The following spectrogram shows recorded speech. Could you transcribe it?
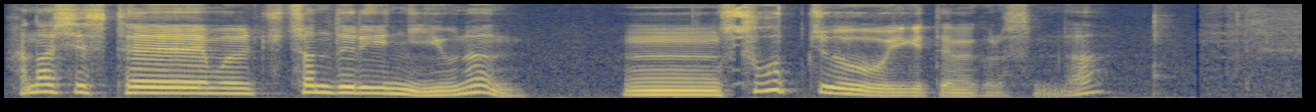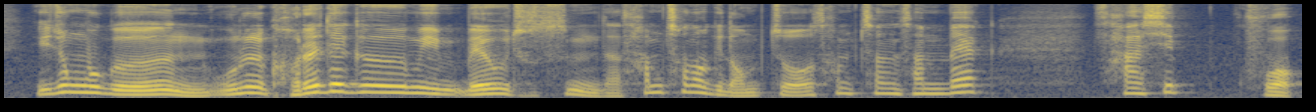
하나 시스템을 추천드린 이유는 음, 수급주이기 때문에 그렇습니다. 이 종목은 오늘 거래 대금이 매우 좋습니다. 3천억이 넘죠. 3,349억.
